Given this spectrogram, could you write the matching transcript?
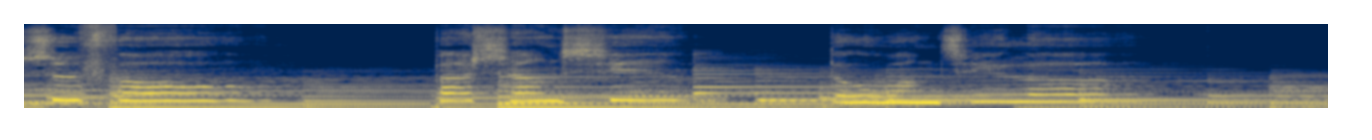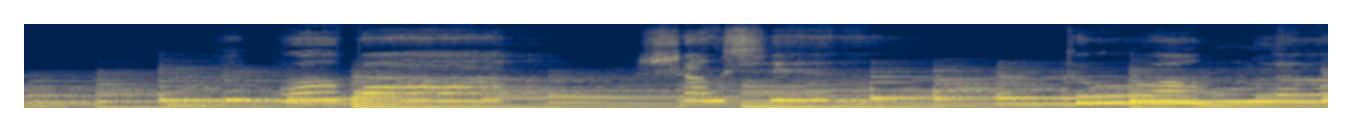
是否把伤心都忘记了，我把伤心都忘了，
